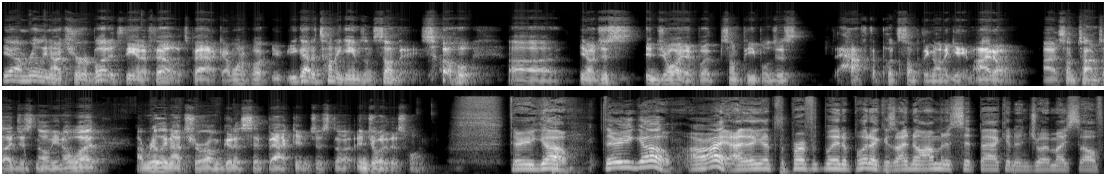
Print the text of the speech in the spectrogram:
"Yeah, I'm really not sure," but it's the NFL, it's back. I want to put. You, you got a ton of games on Sunday, so uh, you know, just enjoy it. But some people just have to put something on a game. I don't. Uh, sometimes I just know, you know what? I'm really not sure. I'm going to sit back and just uh, enjoy this one. There you go. There you go. All right. I think that's the perfect way to put it because I know I'm going to sit back and enjoy myself,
